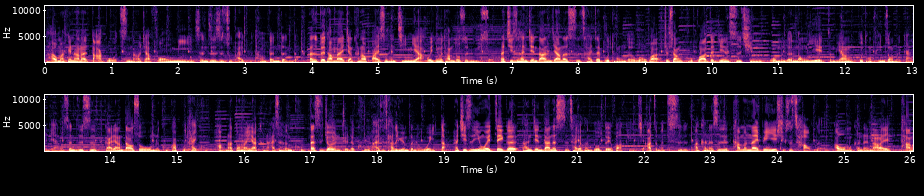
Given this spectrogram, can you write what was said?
还有我们还可以拿来打果汁，然后加蜂蜜，甚至是煮排骨汤等等的。但是对他们来讲，看到白色很惊讶，为因为他们都是绿色。那其实很简单的这样的食材，在不同的文化，就像苦瓜这件事情，我们的农业怎么样，不同品种的改良，甚至是改良到说我们的苦瓜不太苦。好，那东南亚可能还是很苦，但是就有人觉得苦还是它的原本的味道啊。其实因为这个很简单的食材，有很多对话可以讲啊，怎么吃啊？可能是他们那边也许是炒的啊，我们可能拿来烫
